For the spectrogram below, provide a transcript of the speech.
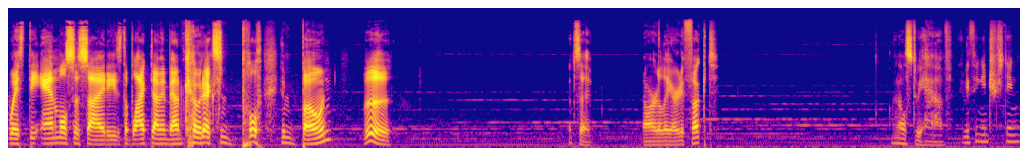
with the animal societies, the Black Diamond Bound Codex, and, and bone. Ugh. That's a gnarly artifact. What else do we have? Anything interesting?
